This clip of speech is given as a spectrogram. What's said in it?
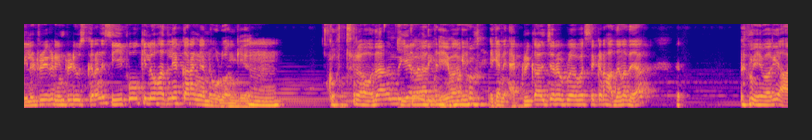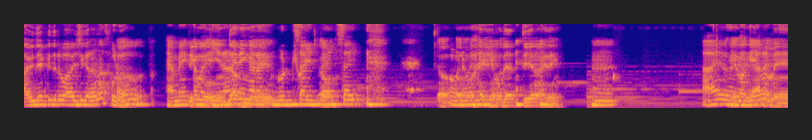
මිලිටරේක ඉන්ට්‍රඩියස් කරන සීපෝ කිලෝ හදලයක් කරන්න පුළුවන් කිය කොච්චර අවදානන්ද ඒවගේ එකන ඇක්‍රිකල්චර ප්‍රවස් එකට හදන දෙයක් මේ වගේ ආයුදයක් විතර පාවිචි කරන්න පුළුව හැම අර ගුඩ් සයි් සයි හෙමද තියෙනවා ඉති ආය වගේම මේ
